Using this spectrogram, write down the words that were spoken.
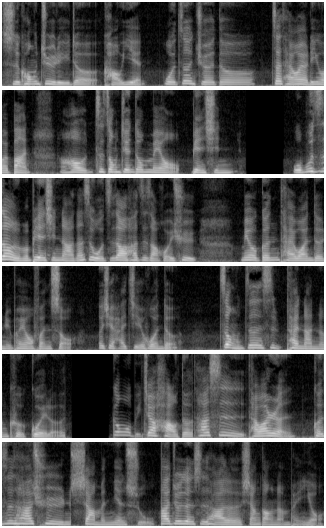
时空距离的考验，我真的觉得。在台湾有另外一半，然后这中间都没有变心，我不知道有没有变心啊。但是我知道他至少回去没有跟台湾的女朋友分手，而且还结婚的，这种真的是太难能可贵了。跟我比较好的，他是台湾人，可是他去厦门念书，他就认识他的香港男朋友，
